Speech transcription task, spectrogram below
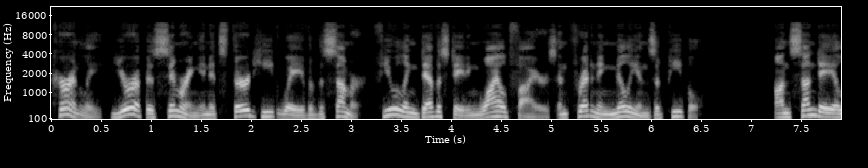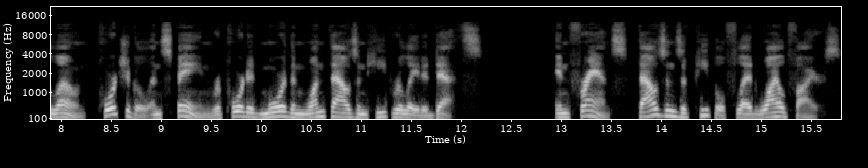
Currently, Europe is simmering in its third heat wave of the summer, fueling devastating wildfires and threatening millions of people. On Sunday alone, Portugal and Spain reported more than 1,000 heat related deaths. In France, thousands of people fled wildfires.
